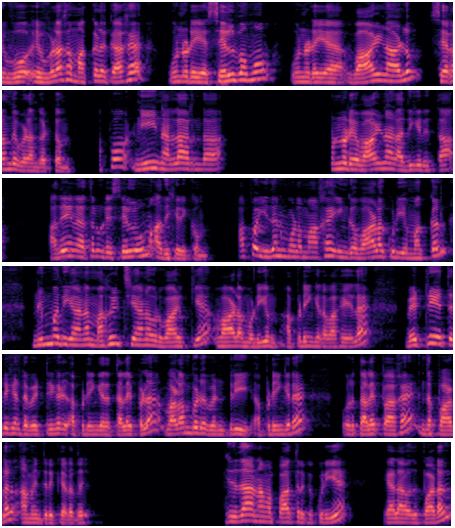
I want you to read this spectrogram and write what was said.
இவ்வோ இவ்வுலக மக்களுக்காக உன்னுடைய செல்வமும் உன்னுடைய வாழ்நாளும் சிறந்து விளங்கட்டும். அப்போ நீ நல்லா இருந்தா உன்னுடைய வாழ்நாள் அதிகரித்தா அதே நேரத்தில் உன்னுடைய செல்வமும் அதிகரிக்கும். அப்போ இதன் மூலமாக இங்கே வாழக்கூடிய மக்கள் நிம்மதியான மகிழ்ச்சியான ஒரு வாழ்க்கையை வாழ முடியும். அப்படிங்கிற வகையில் வெற்றியை தருகின்ற வெற்றிகள் அப்படிங்கிற தலைப்பில் வளம்படு வென்றி அப்படிங்கிற ஒரு தலைப்பாக இந்த பாடல் அமைந்திருக்கிறது. இதுதான் நம்ம பார்த்துருக்கக்கூடிய ஏழாவது பாடல்.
